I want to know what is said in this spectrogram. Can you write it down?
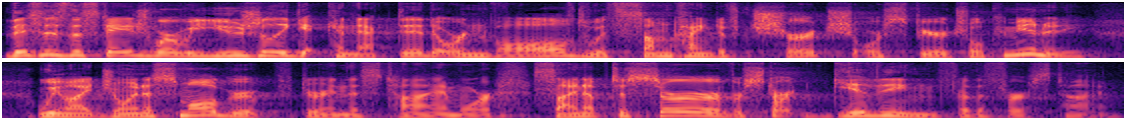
This is the stage where we usually get connected or involved with some kind of church or spiritual community. We might join a small group during this time or sign up to serve or start giving for the first time.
